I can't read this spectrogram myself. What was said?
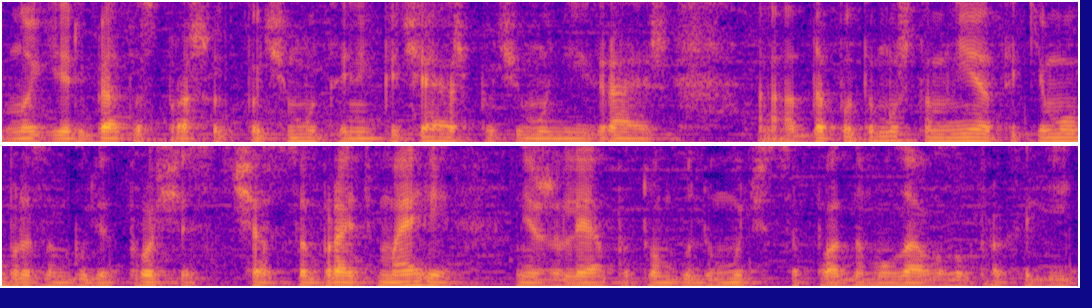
многие ребята спрашивают, почему ты не качаешь, почему не играешь. А, да потому что мне таким образом будет проще сейчас собрать Мэри, нежели я потом буду мучиться по одному левелу проходить.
